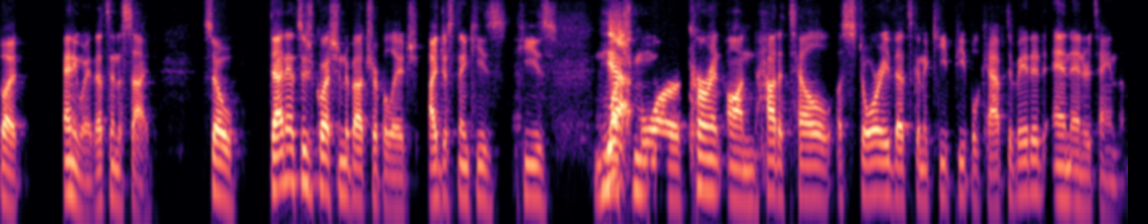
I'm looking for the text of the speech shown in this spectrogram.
But anyway, that's an aside. So that answers your question about Triple H. I just think he's he's Yeah. much more current on how to tell a story that's going to keep people captivated and entertain them.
